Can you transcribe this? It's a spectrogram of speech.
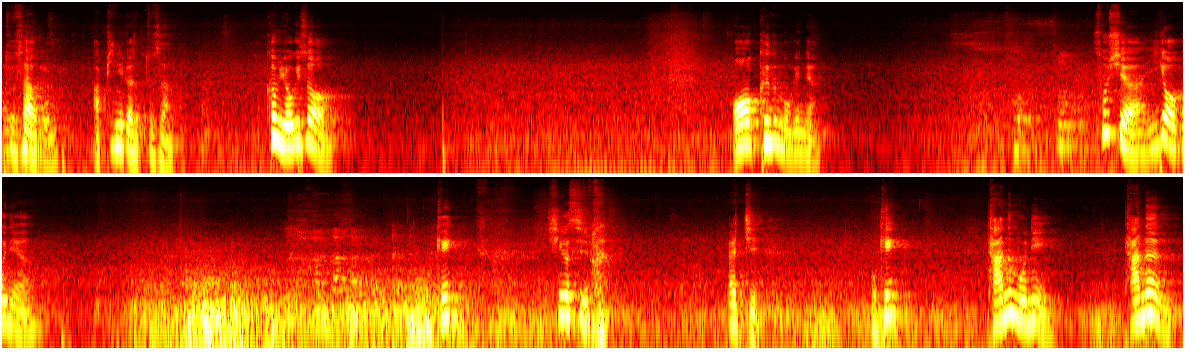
두사고 앞이니까 접두사. 그럼 여기서 어 그는 뭐겠냐? 소시야. 이게 어근이야. 오케이? 신경 쓰지 마. 알지? 오케이? 다는 뭐니? 다는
